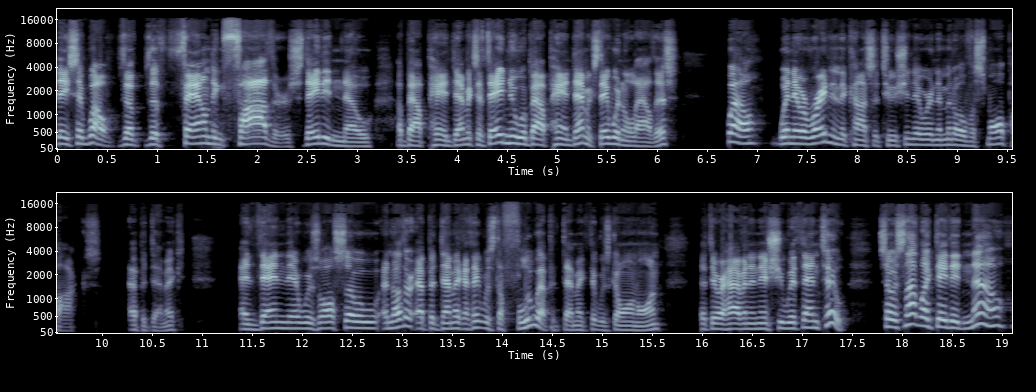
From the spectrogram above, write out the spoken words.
they said, well, the, the founding fathers, they didn't know about pandemics. If they knew about pandemics, they wouldn't allow this. Well, when they were writing the Constitution, they were in the middle of a smallpox epidemic. And then there was also another epidemic. I think it was the flu epidemic that was going on that they were having an issue with then too. So it's not like they didn't know.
